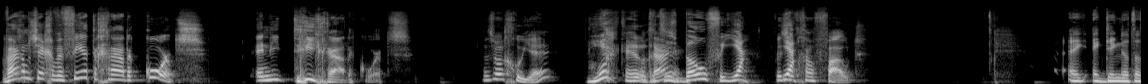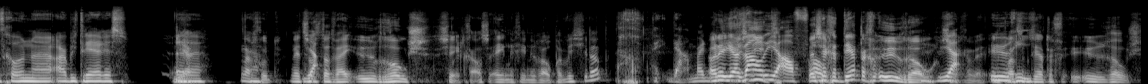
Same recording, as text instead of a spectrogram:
waarom zeggen we 40 graden koorts en niet 3 graden koorts? Dat is wel een goeie, hè? Ja, heel want het raar. is boven, ja. Of is Ja. dat gewoon fout? Ik, ik denk dat dat gewoon eh, arbitrair is. Ja. Eh, Nou Ja. goed, net zoals Ja. dat wij euro's zeggen als enige in Europa. Wist je dat? Nee, Daan, maar Oh nee, juist niet. je af. We Oh. zeggen 30 euro, Ja, zeggen we. In plaats van eurie. 30 euro's.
